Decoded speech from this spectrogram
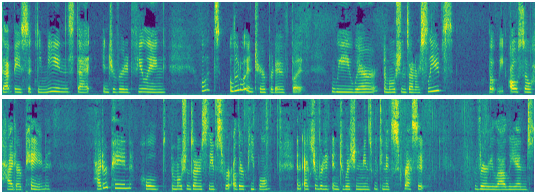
that basically means that introverted feeling, well, it's a little interpretive, but we wear emotions on our sleeves but we also hide our pain. Hide our pain, hold emotions on our sleeves for other people, and extroverted intuition means we can express it very loudly and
